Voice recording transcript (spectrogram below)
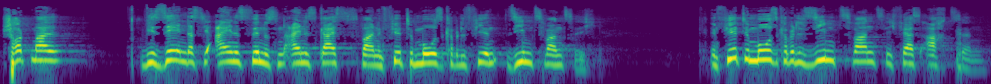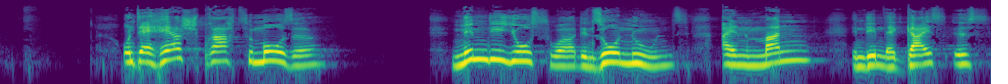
Schaut mal, wir sehen, dass sie eines Sinnes und eines Geistes waren in 4. Mose Kapitel 4, 27. In 4. Mose Kapitel 27, Vers 18. Und der Herr sprach zu Mose, nimm dir Josua, den Sohn Nuns, einen Mann, in dem der Geist ist,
